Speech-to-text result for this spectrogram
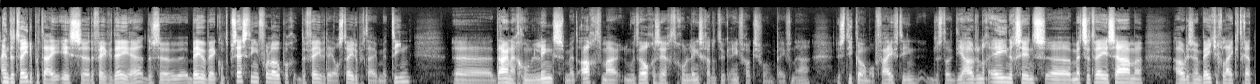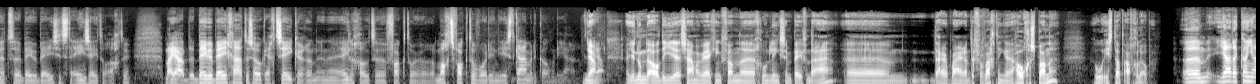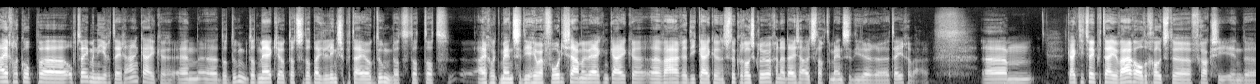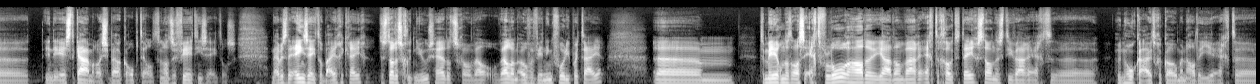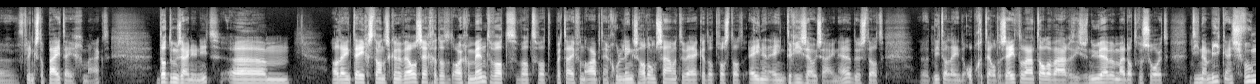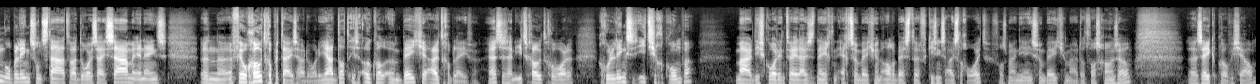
en de tweede partij is uh, de VVD. Hè? Dus uh, eh, BBB komt op 16 voorlopig. De VVD als tweede partij met 10. Uh, eh, daarna GroenLinks met 8. Maar moet wel gezegd, GroenLinks gaat natuurlijk één fractie voor een PvdA. Dus die komen op 15. Dus dat, die houden nog enigszins met z'n tweeën samen houden ze een beetje gelijke tred met uh, BBB. Zit er één zetel achter. Maar ja, BBB gaat dus ook echt zeker een, een hele grote factor, machtsfactor worden in de Eerste Kamer de komende jaren. Ja, ja. En je noemde al die uh, samenwerking van uh, GroenLinks en PvdA. Ehm, daar waren de verwachtingen hoog gespannen. Hoe is dat afgelopen? Um, ja, daar kan je eigenlijk op, uh, op twee manieren tegenaan kijken. En uh, dat, doen, dat merk je ook dat ze dat bij die linkse partijen ook doen. Dat, dat, dat eigenlijk mensen die heel erg voor die samenwerking kijken, uh, waren, die kijken een stuk rooskleuriger naar deze uitslag de mensen die er uh, tegen waren. Um, kijk, die twee partijen waren al de grootste fractie in de, in de Eerste Kamer als je bij elkaar optelt. Toen hadden ze 14 zetels. Dan hebben ze er één zetel bij gekregen. Dus dat is goed nieuws. Hè? Dat is gewoon wel, wel een overwinning voor die partijen. Um, ten meer omdat als ze echt verloren hadden, ja, dan waren echt de grote tegenstanders, die waren echt... Uh, hun hokken uitgekomen en hadden hier echt uh, flink stapij tegen gemaakt. Dat doen zij nu niet. Um, alleen tegenstanders kunnen wel zeggen dat het argument wat, wat, wat Partij van de Arbeid en GroenLinks hadden om samen te werken, dat was dat 1 en 1 3 zou zijn. Hè? Dus dat het niet alleen de opgetelde zetelaantallen waren die ze nu hebben, maar dat er een soort dynamiek en schwung op links ontstaat, waardoor zij samen ineens een, eh, een, veel grotere partij zouden worden. Ja, dat is ook wel een beetje uitgebleven. Ze zijn iets groter geworden. GroenLinks is ietsje gekrompen. Maar die scoorde in 2019 echt zo'n beetje hun allerbeste verkiezingsuitslag ooit. Volgens mij niet eens zo'n beetje, maar dat was gewoon zo. Uh, zeker provinciaal.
